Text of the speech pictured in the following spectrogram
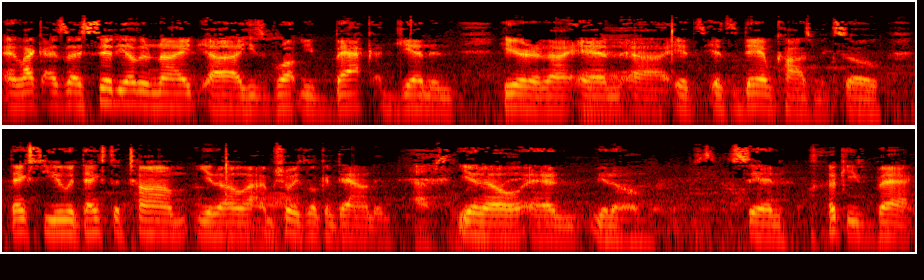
and like as I said the other night, uh, he's brought me back again and here tonight, and uh, it's it's damn cosmic. So thanks to you and thanks to Tom. You know, I'm sure he's looking down and Absolutely. you know, and you know, saying, "Look, he's back."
